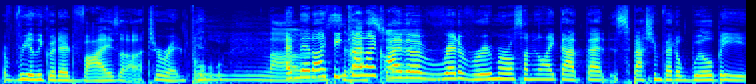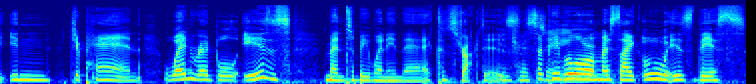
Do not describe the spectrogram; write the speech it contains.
a really good advisor to Red Bull." And then I think I like either read a rumor or something like that that Sebastian Vettel will be in Japan when Red Bull is meant to be winning their constructors. So people are almost like, oh, is this?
